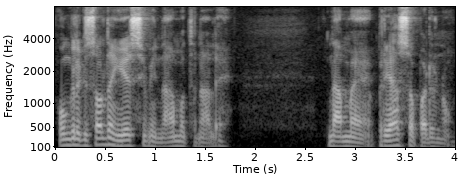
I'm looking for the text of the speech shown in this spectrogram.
உங்களுக்கு சொல்கிறேன் இயேசுவின் நாமத்தினால நாம் பிரயாசப்படணும்.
